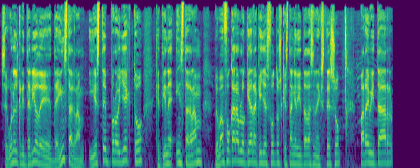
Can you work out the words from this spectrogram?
según el criterio de, de Instagram. Y este proyecto que tiene Instagram lo va a enfocar a bloquear aquellas fotos que están editadas en exceso para evitar,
